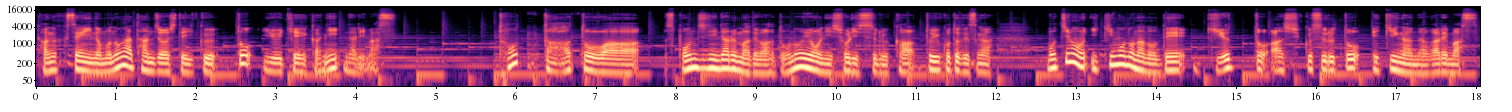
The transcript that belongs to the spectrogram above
化学繊維のものが誕生していくという経過になります。取った後はスポンジになるまではどのように処理するかということですが、もちろん生き物なのでギュッと圧縮すると液が流れます。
